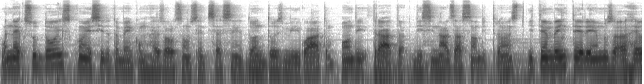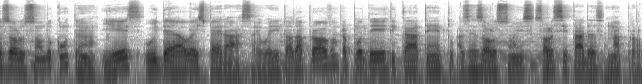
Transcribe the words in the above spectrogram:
o anexo 2, conhecido também como resolução 160 do ano 2004, onde trata de sinalização de trânsito e também teremos a resolução do CONTRAN. E esse, o ideal é esperar sair o edital da prova para poder ficar atento às resoluções solicitadas na prova.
